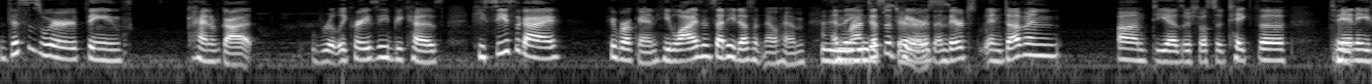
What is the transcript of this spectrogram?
this is where things kind of got really crazy because he sees the guy who broke in. He lies and said he doesn't know him, And and, then then he disappears. upstairs. And they're and and um, Diaz are supposed to take the nanny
